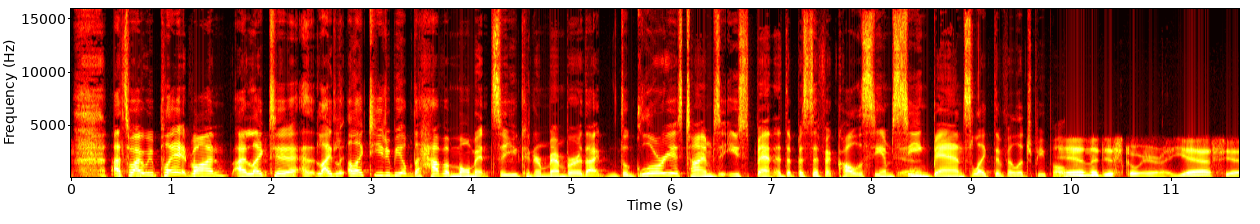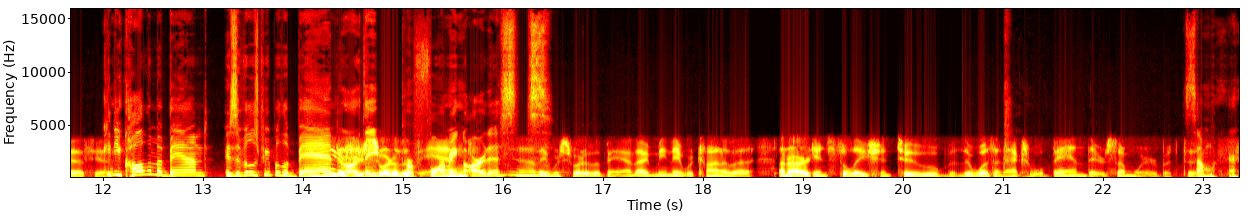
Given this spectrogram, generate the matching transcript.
That's why we play it, Vaughn. I like to I like to you to be able to have a moment so you can remember that the glorious times that you spent at the Pacific Coliseum yeah. seeing bands like the Village People in the disco era. Yes, yes, yes. Can you call them a band? Is the Village People a band, well, or are they sort of performing artists? Yeah, they were sort of a band. I mean, they were kind of a an art installation too. There was an actual band there somewhere, but uh, somewhere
